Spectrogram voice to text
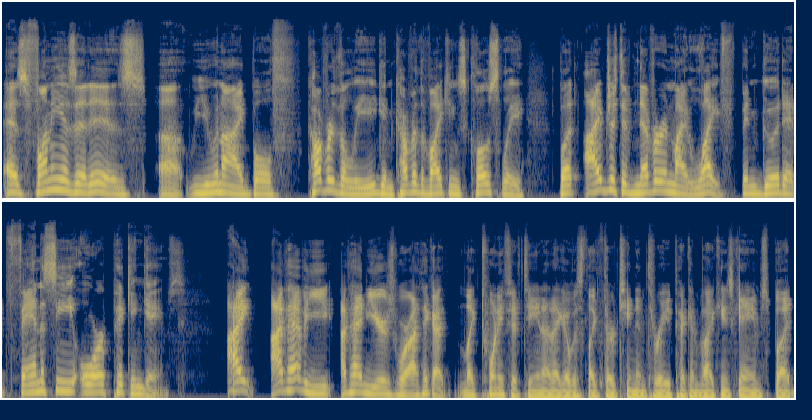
As funny as it is, uh, you and I both cover the league and cover the Vikings closely, but I just have never in my life been good at fantasy or picking games. I I've had a, I've had years where I think I like 2015. I think I was like 13 and three picking Vikings games, but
